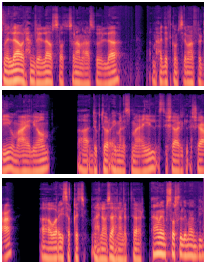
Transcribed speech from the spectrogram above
بسم الله والحمد لله والصلاة والسلام على رسول الله. محدثكم سليمان فقيه ومعاي اليوم آه، الدكتور أيمن إسماعيل استشاري الأشعة آه، ورئيس القسم. أهلا وسهلا دكتور. أهلا يا مستر سليمان بيك.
